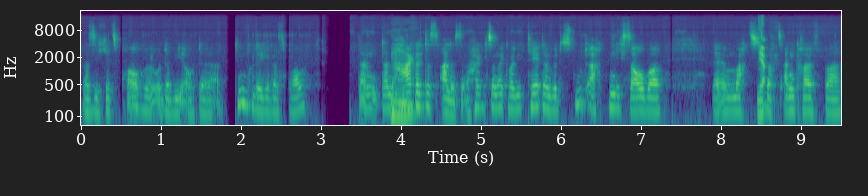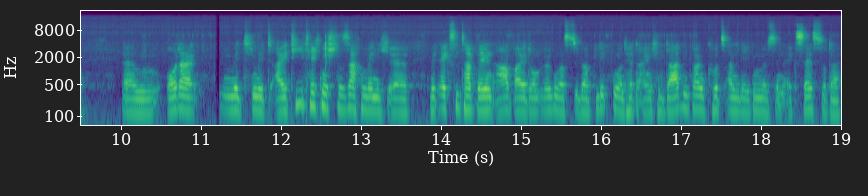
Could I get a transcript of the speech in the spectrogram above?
was ich jetzt brauche oder wie auch der Teamkollege das braucht, dann, dann mhm. hakelt das alles. Dann hakelt es an der Qualität, dann wird das Gutachten nicht sauber, äh, macht es ja. angreifbar. Ähm, oder mit, mit IT-technischen Sachen, wenn ich äh, mit Excel-Tabellen arbeite, um irgendwas zu überblicken und hätte eigentlich eine Datenbank kurz anlegen müssen in Access oder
